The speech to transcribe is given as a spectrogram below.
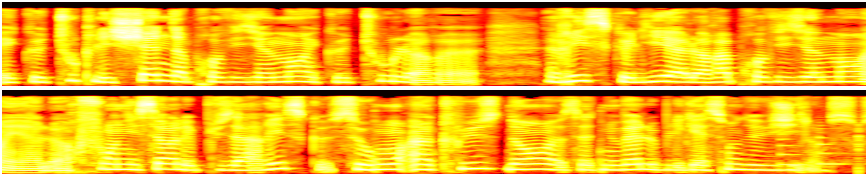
et que toutes les chaînes d'approvisionnement et que tous leurs euh, risques liés à leur approvisionnement et à leurs fournisseurs les plus à risque seront incluses dans cette nouvelle obligation de vigilance.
